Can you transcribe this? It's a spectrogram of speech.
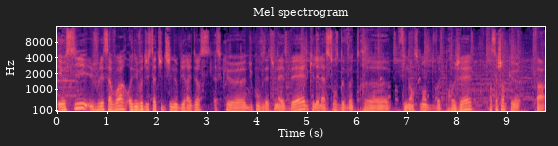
et aussi, je voulais savoir au niveau du statut de Shinobi Riders, est-ce que du coup vous êtes une ASBL Quelle est la source de votre euh, financement de votre projet? En sachant que, enfin,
